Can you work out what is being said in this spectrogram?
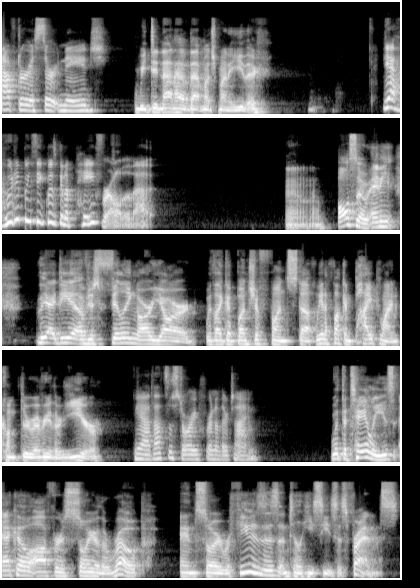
after a certain age. We did not have that much money either. Yeah, who did we think was going to pay for all of that? I don't know. Also, any the idea of just filling our yard with like a bunch of fun stuff. We had a fucking pipeline come through every other year. Yeah, that's a story for another time. With the tailies, Eko offers Sawyer the rope, and Sawyer refuses until he sees his friends.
